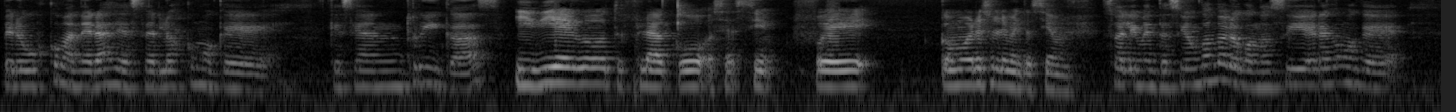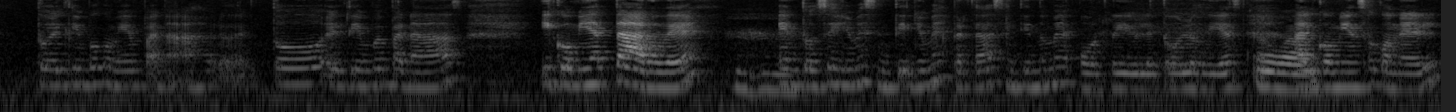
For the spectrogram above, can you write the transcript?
pero busco maneras de hacerlos como que, que sean ricas. Y Diego, tu flaco, o sea, sí, fue. ¿Cómo era su alimentación? Su alimentación cuando lo conocí era como que todo el tiempo comía empanadas, brother. Todo el tiempo empanadas. Y comía tarde. Entonces yo me sentí, yo me despertaba sintiéndome horrible todos los días. Oh, wow. Al comienzo con él.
